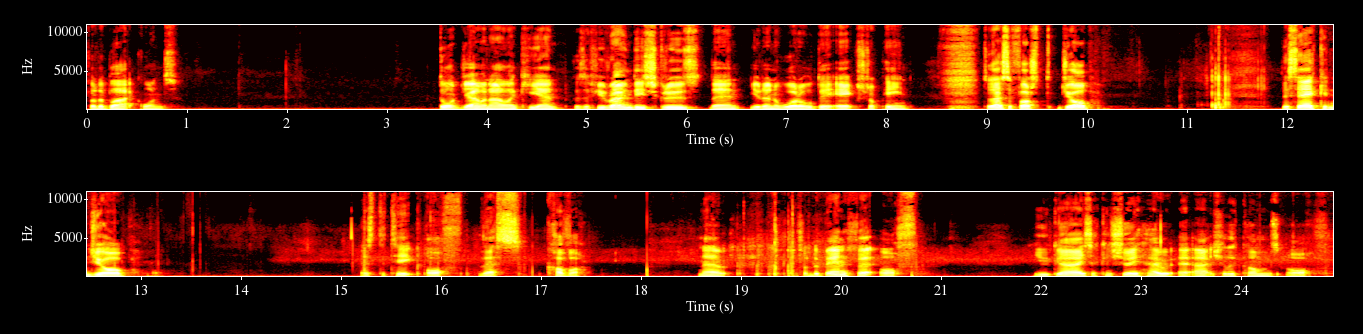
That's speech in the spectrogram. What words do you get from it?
for the black ones. Don't jam an Allen key in, because if you round these screws, then you're in a world of extra pain. So that's the first job. The second job is to take off this cover. Now, for the benefit of you guys, I can show you how it actually comes off.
